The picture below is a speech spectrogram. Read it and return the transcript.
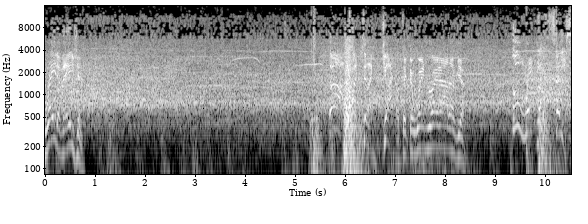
Great evasion. Ah, punch to the gut. I'll take the wind right out of you. Ooh, right in the face.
